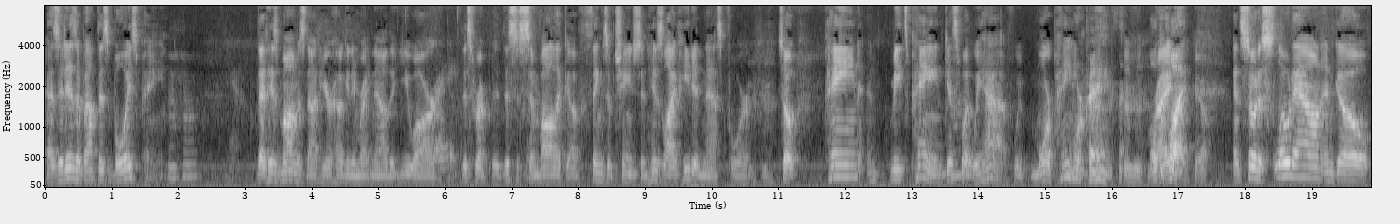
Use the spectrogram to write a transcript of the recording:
as it is about this boy's pain. Mm-hmm. That his mom is not here hugging him right now. That you are. Right. This rep- this is symbolic of things have changed in his life he didn't ask for. Mm-hmm. So pain and meets pain. Guess Mm-hmm. what we have? We more pain. More pain. Multiplied. Yeah. And so to slow down and go,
